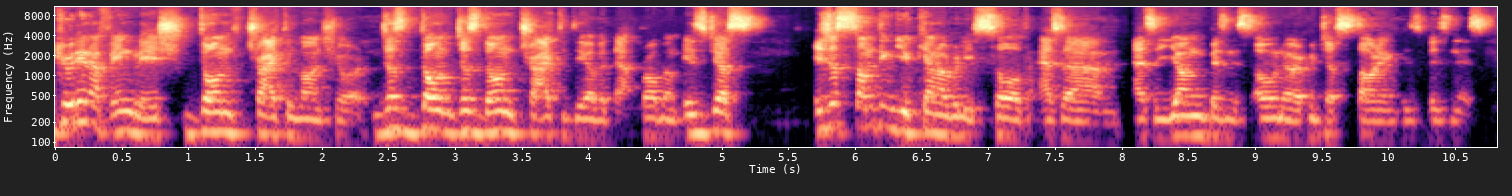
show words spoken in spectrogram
good enough English, don't try to launch your just don't just don't try to deal with that problem. It's just it's just something you cannot really solve as a as a young business owner who just starting his business.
